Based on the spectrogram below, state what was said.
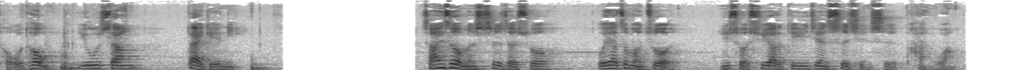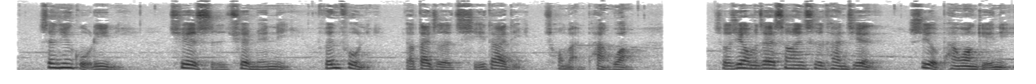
头痛、忧伤带给你。上一次我们试着说，我要这么做。你所需要的第一件事情是盼望。圣经鼓励你，确实劝勉你，吩咐你要带着期待地充满盼望。首先，我们在上一次看见是有盼望给你，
